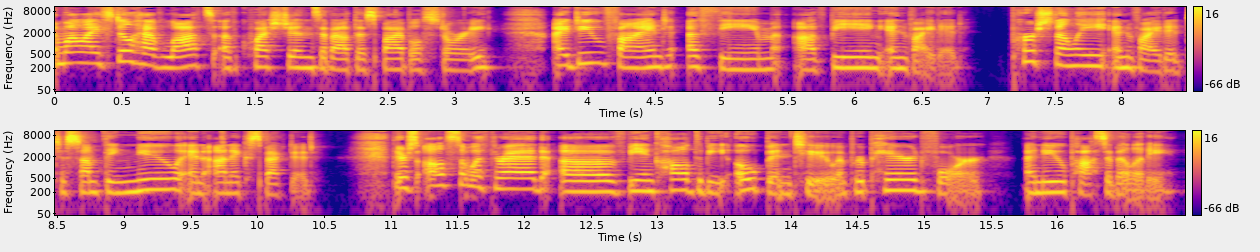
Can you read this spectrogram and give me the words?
And while I still have lots of questions about this Bible story, I do find a theme of being invited, personally invited to something new and unexpected. There's also a thread of being called to be open to and prepared for a new possibility.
